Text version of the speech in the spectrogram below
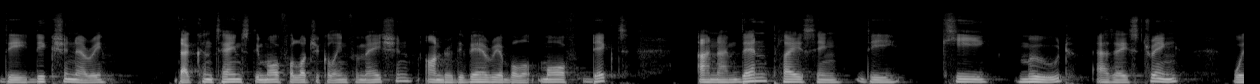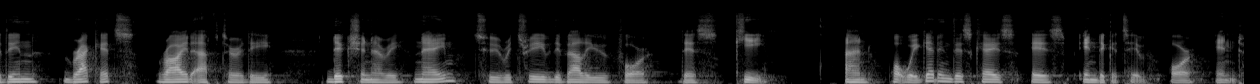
the dictionary that contains the morphological information under the variable morphDict and I'm then placing the key mood as a string within brackets right after the dictionary name to retrieve the value for this key. And what we get in this case is indicative or int.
